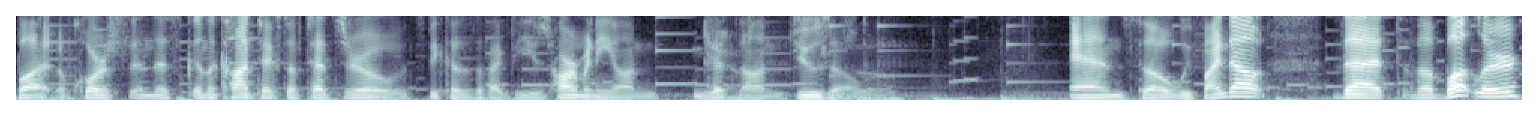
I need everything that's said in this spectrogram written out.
but of course in this in the context of Tetsuro it's because of the fact he used harmony on Tet- Yeah. on Juzo and so we find out that the butler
